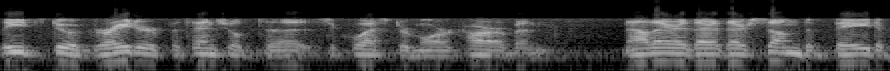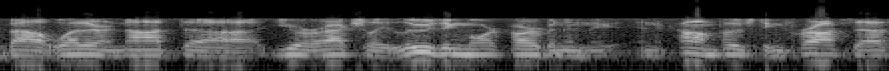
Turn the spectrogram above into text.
leads to a greater potential to sequester more carbon. Now, there, there there's some debate about whether or not uh, you're actually losing more carbon in the in the composting process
